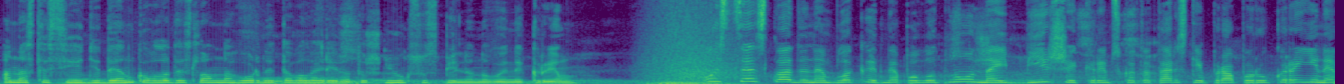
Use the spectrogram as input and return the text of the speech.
Анастасія Діденко, Владислав Нагорний та Валерій Ратушнюк. Суспільне новини Крим. Ось це складене блакитне полотно найбільший кримсько-татарський прапор України.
